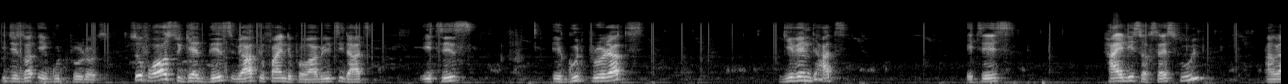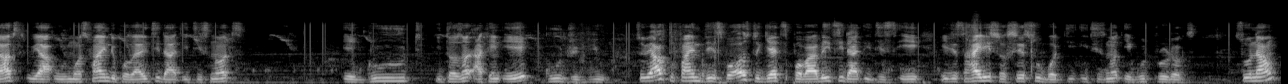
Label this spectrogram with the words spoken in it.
It is not a good product. So for us to get this, we have to find the probability that it is a good product given that it is highly successful and we have we are we must find the probability that it is not a good it does not attain a good review so we have to find this for us to get probability that it is a it is highly successful but it is not a good product. So now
